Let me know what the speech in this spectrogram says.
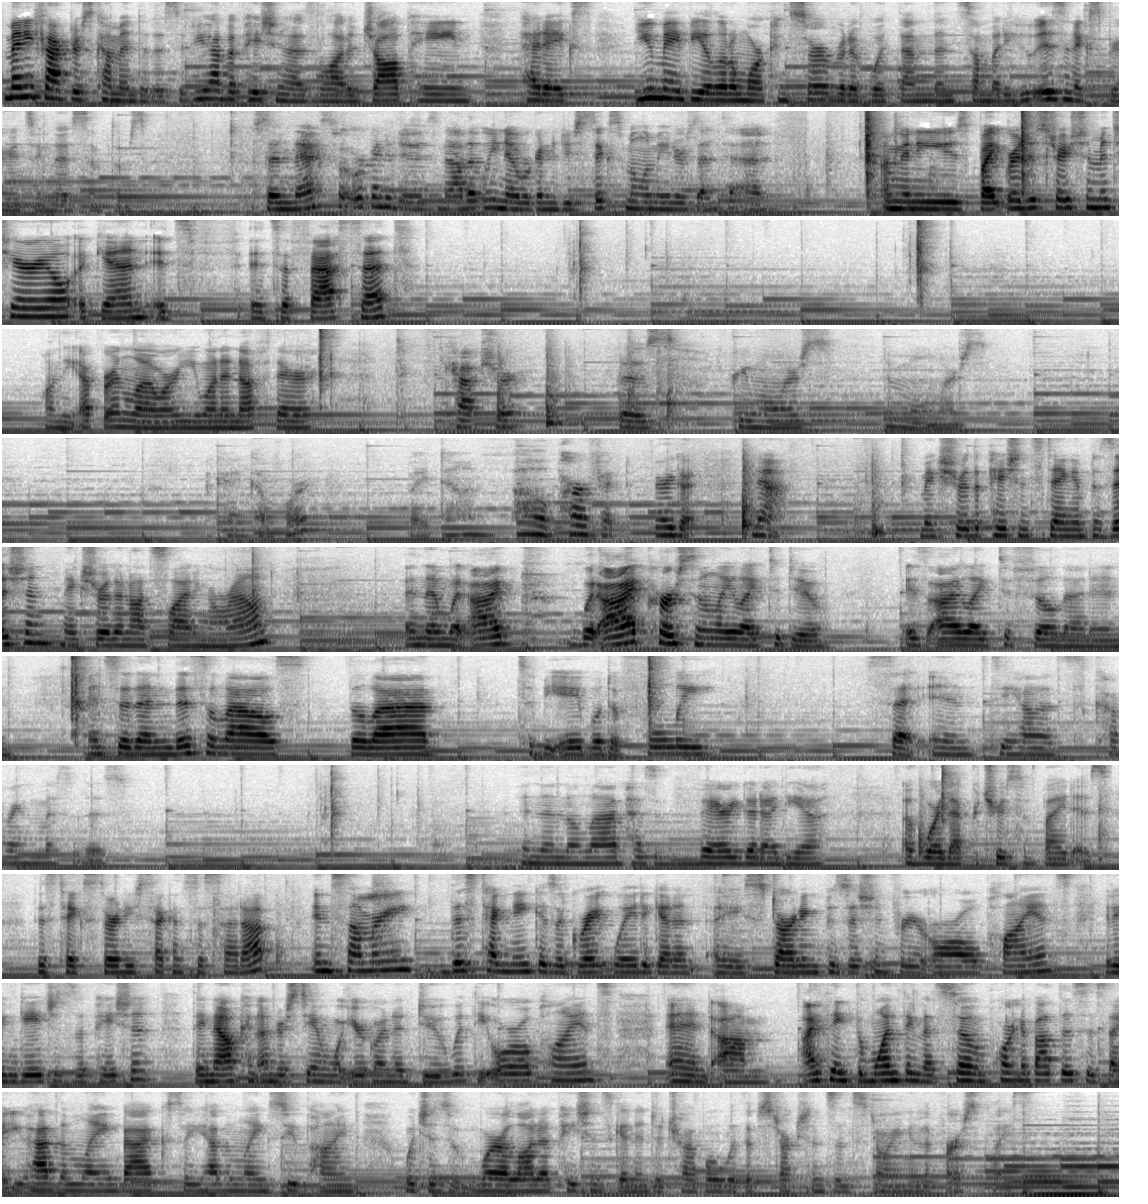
Many factors come into this. If you have a patient who has a lot of jaw pain, headaches, you may be a little more conservative with them than somebody who isn't experiencing those symptoms. So next what we're going to do is now that we know we're going to do 6 millimeters end to end, I'm going to use bite registration material. Again, it's, it's a fast set. On the upper and lower, you want enough there to capture those premolars and molars. Oh, perfect. Very good. Now, make sure the patient's staying in position. Make sure they're not sliding around. And then what I, what I personally like to do is I like to fill that in. And so then this allows the lab to be able to fully set in. See how it's covering most of this? And then the lab has a very good idea of where that protrusive bite is. This takes 30 seconds to set up. In summary, this technique is a great way to get an, a starting position for your oral appliance. It engages the patient. They now can understand what you're going to do with the oral appliance. And um, I think the one thing that's so important about this is that you have them laying back, so you have them laying supine, which is where a lot of patients get into trouble with obstructions and snoring in the first place.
